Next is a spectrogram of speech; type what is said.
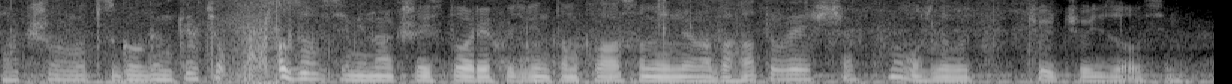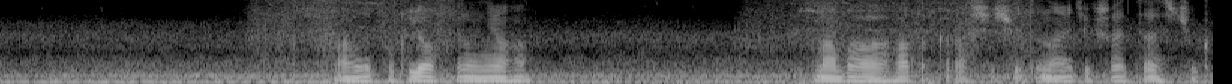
Так що от з Golden Catch зовсім інакша історія, хоч він там класом і не набагато вище. Ну, можливо, чуть-чуть зовсім. Але покльовки на нього набагато краще чути, навіть якщо ця щука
